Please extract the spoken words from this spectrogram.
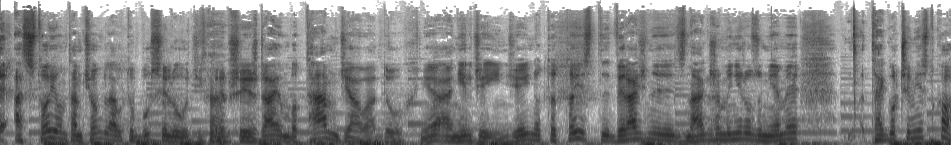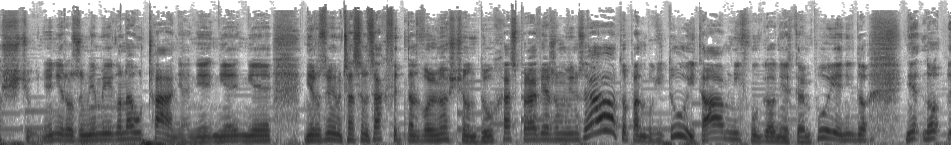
E, a stoją tam ciągle autobusy ludzi, które tak. przyjeżdżają, bo tam działa duch, nie? a nie gdzie indziej, no to to jest wyraźny znak, że my nie rozumiemy tego, czym jest Kościół. Nie, nie rozumiemy jego nauczania, nie, nie, nie, nie rozumiemy. Czasem zachwyt nad wolnością ducha sprawia, że mówimy sobie, a to Pan Bóg i tu, i tam, nikt mu go nie skrępuje, nikt do... Nie, no, y,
